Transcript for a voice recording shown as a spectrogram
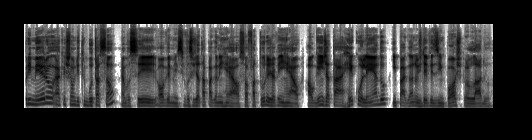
Primeiro, a questão de tributação. Né? Você, obviamente, se você já está pagando em real, sua fatura já vem em real, alguém já está recolhendo e pagando os devidos impostos pelo lado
